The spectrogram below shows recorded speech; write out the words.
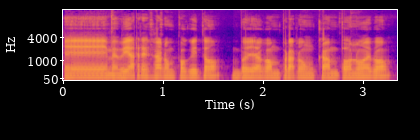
Eh, me voy a arriesgar un poquito. Voy a comprar un campo nuevo.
